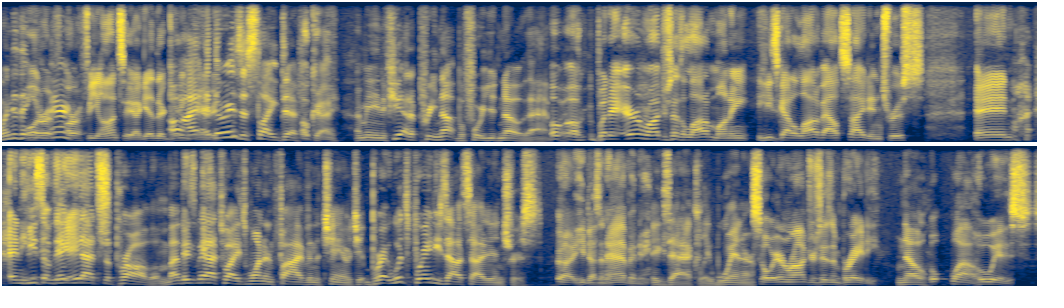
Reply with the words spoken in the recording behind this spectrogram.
When did they or get a, married? or a fiance? I guess they're Oh, getting I, married. there is a slight difference. Okay. I mean, if you had a prenup before, you'd know that. Oh, but- uh, but Aaron Rodgers has a lot of money. He's got a lot of outside interests, and and he's of the Maybe age. that's the problem. That's why he's one and five in the championship. Bra- What's Brady's outside interest? uh, he doesn't have any. Exactly, winner. So Aaron Rodgers isn't Brady. No. Oh, Wow, who is?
